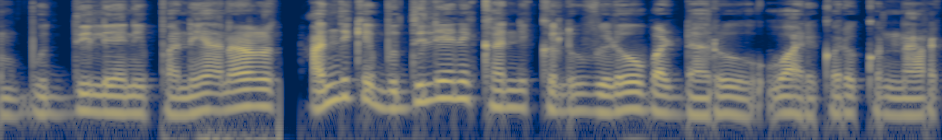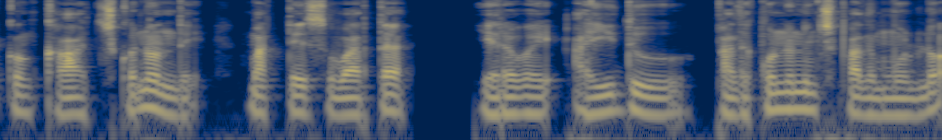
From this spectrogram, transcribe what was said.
బుద్ధి లేని పని అన- అందుకే బుద్ధి లేని కన్నికలు విడవబడ్డారు. వారి కొరకు నరకం కాచుకొని ఉంది. మత్తేసు వార్త ఇరవై ఐదు పదకొండు నుంచి పదమూడులో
